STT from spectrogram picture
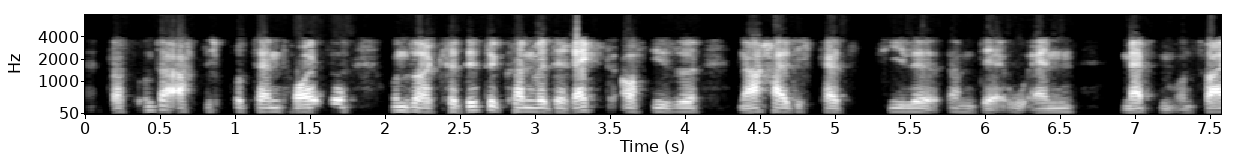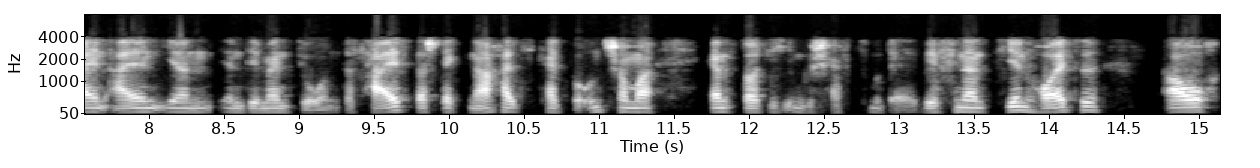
etwas unter 80 Prozent heute unserer Kredite können wir direkt auf diese Nachhaltigkeitsziele ähm, der UN mappen und zwar in allen ihren, ihren Dimensionen. Das heißt, da steckt Nachhaltigkeit bei uns schon mal ganz deutlich im Geschäftsmodell. Wir finanzieren heute auch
